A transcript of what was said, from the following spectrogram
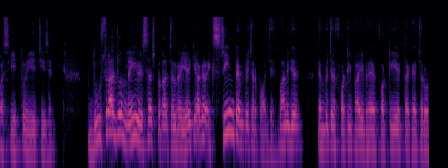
बस ये तो ये चीज़ है। दूसरा जो नई रिसर्च पता चल रही है कि अगर एक्सट्रीम टेम्परेचर पहुँच जाए, मान लीजिए टेम्परेचर 45 है 48 तक है, चलो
